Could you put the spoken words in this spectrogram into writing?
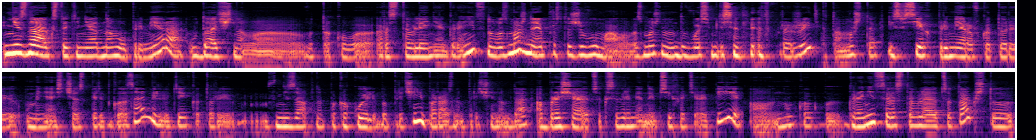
Не знаю, кстати, ни одного примера удачного вот такого расставления границ, но, возможно, я просто живу мало. Возможно, надо 80 лет прожить, потому что из всех примеров, которые у меня сейчас перед глазами, людей, которые внезапно по какой-либо причине, по разным причинам, да, обращаются к современной психотерапии, а, ну, как бы границы расставляются так, что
